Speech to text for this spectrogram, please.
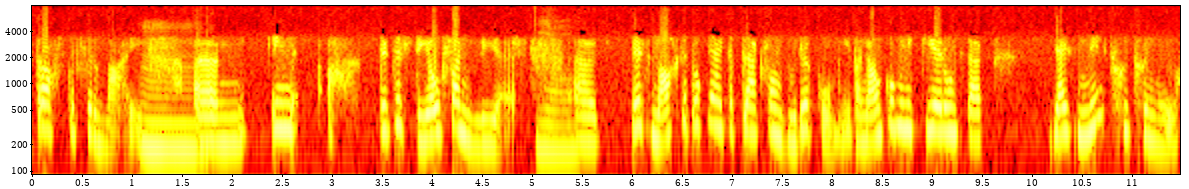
straf te vermy. Mm. Ehm um, en ag, dit is deel van leer Ja. uh dis mag dit ook nie uit 'n plek van woede kom nie want dan kommunikeer ons dat jy's net goed genoeg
